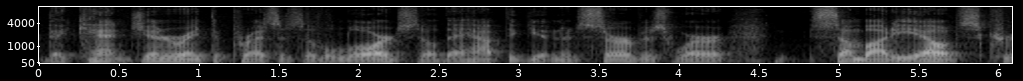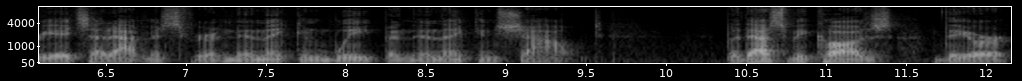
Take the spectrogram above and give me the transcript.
they can't generate the presence of the Lord, so they have to get in a service where somebody else creates that atmosphere, and then they can weep and then they can shout. But that's because they are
